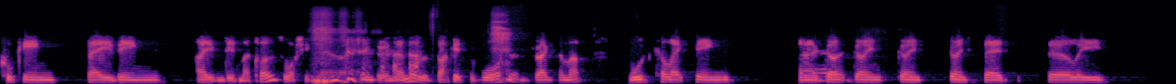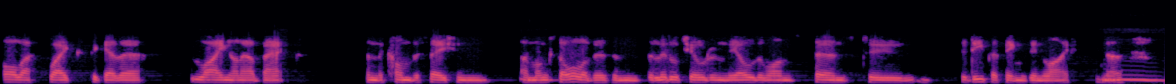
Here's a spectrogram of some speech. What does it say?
cooking, bathing. I even did my clothes washing there. I seem to remember with buckets of water and dragged them up. Wood collecting, uh, yeah. go, going going going to bed early, all our flags together, lying on our backs, and the conversation amongst all of us and the little children, the older ones, turns to the deeper things in life. You know, mm.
